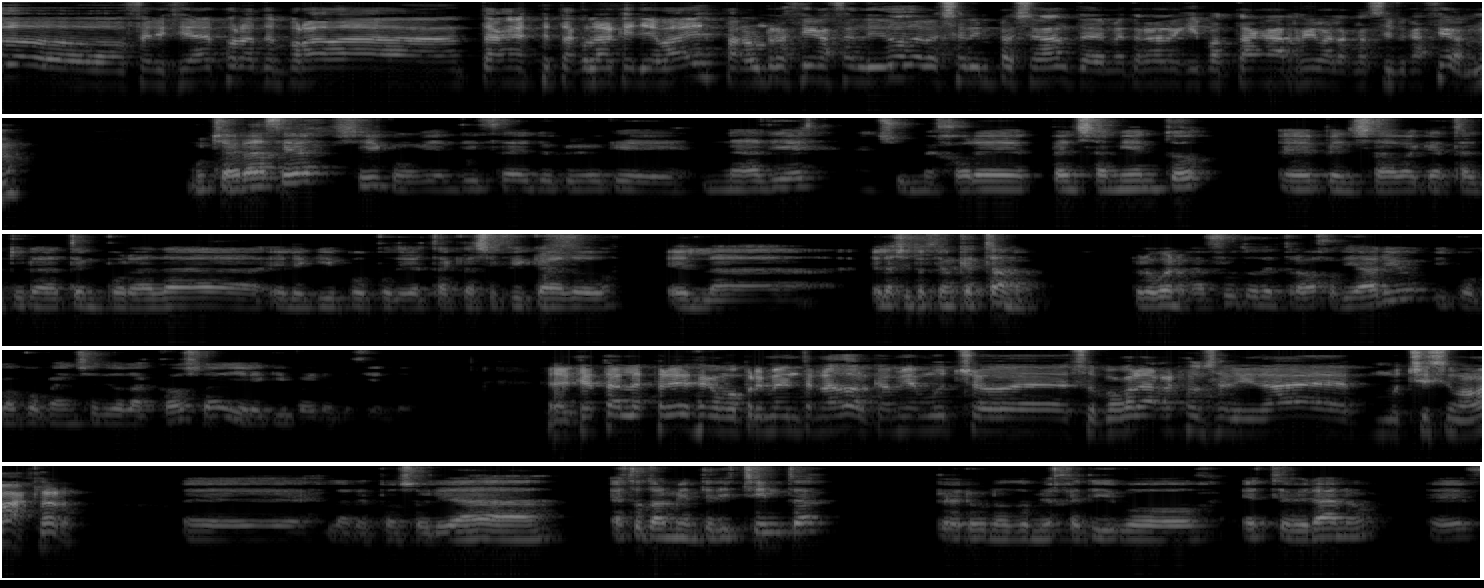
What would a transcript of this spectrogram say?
felicidades por la temporada tan espectacular que lleváis. Para un recién ascendido debe ser impresionante meter al equipo tan arriba en la clasificación, ¿no? Muchas gracias. Sí, como bien dices, yo creo que nadie en sus mejores pensamientos eh, pensaba que a esta altura de la temporada el equipo podría estar clasificado en la, en la situación que estamos. Pero bueno, es fruto del trabajo diario y poco a poco han sucedido las cosas y el equipo ha ido creciendo. Eh, ¿Qué tal la experiencia como primer entrenador? Cambia mucho, eh, supongo la responsabilidad es muchísimo más, claro. Eh, la responsabilidad es totalmente distinta, pero uno de mis objetivos este verano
